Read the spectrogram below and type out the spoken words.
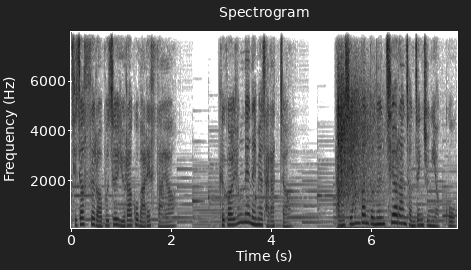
지저스 러브즈 유라고 말했어요. 그걸 흉내내며 자랐죠. 당시 한반도는 치열한 전쟁 중이었고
